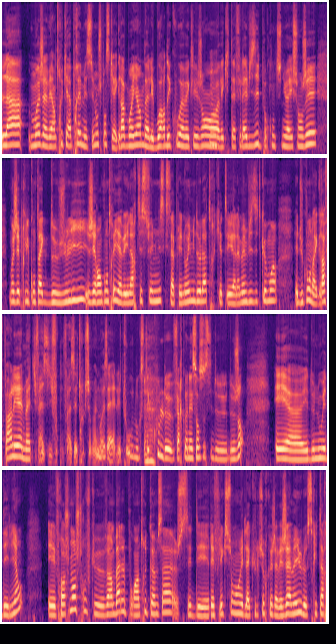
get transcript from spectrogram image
Là, moi j'avais un truc après, mais sinon je pense qu'il y a grave moyen d'aller boire des coups avec les gens Mm. avec qui t'as fait la visite pour continuer à échanger. Moi j'ai pris le contact de Julie, j'ai rencontré, il y avait une artiste féministe qui s'appelait Noémie Delattre qui était à la même visite que moi. Et du coup on a grave parlé, elle m'a dit vas-y, il faut qu'on fasse des trucs sur Mademoiselle et tout. Donc c'était cool de faire connaissance aussi de, de gens et, euh, et de nouer des liens. Et franchement, je trouve que 20 balles pour un truc comme ça, c'est des réflexions et de la culture que j'avais jamais eu. Le street art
